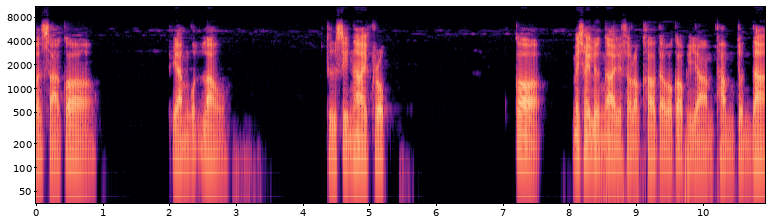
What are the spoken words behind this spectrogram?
พรรษาก็พยายามงดเหล้าถือศีลห้าครบ ก็ไม่ใช่เรื่องง่ายเลยสำหรับเขาแต่ว่าก็พยายามทำจนได้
